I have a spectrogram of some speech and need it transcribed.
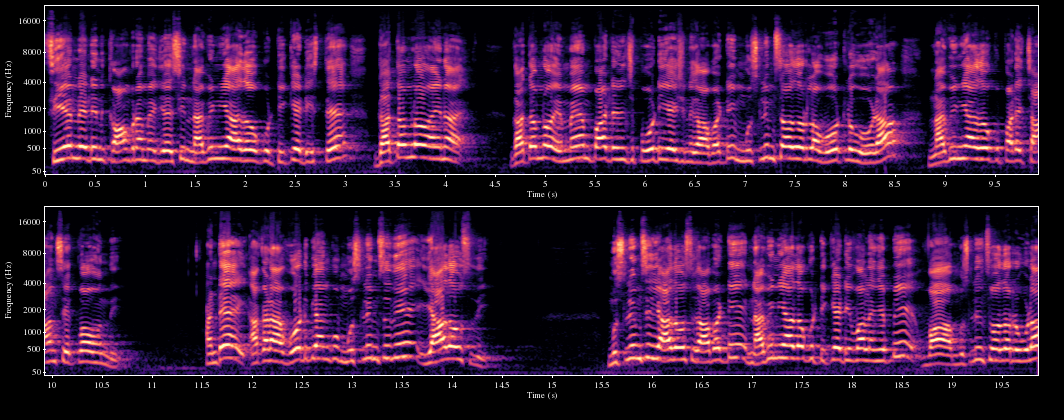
సిఎన్ రెడ్డిని కాంప్రమైజ్ చేసి నవీన్ యాదవ్కు టికెట్ ఇస్తే గతంలో ఆయన గతంలో ఎంఐఎం పార్టీ నుంచి పోటీ చేసింది కాబట్టి ముస్లిం సోదరుల ఓట్లు కూడా నవీన్ యాదవ్కు పడే ఛాన్స్ ఎక్కువ ఉంది. అంటే అక్కడ ఓటు బ్యాంకు ముస్లిమ్స్ది యాదవ్స్ది. ముస్లిమ్స్ యాదవ్స్ కాబట్టి నవీన్ యాదవ్కు టికెట్ ఇవ్వాలని చెప్పి వా ముస్లిం సోదరులు కూడా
